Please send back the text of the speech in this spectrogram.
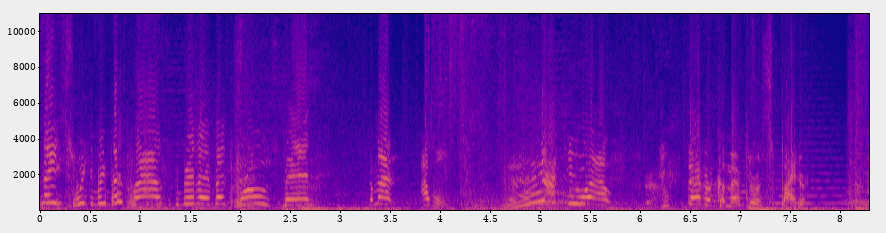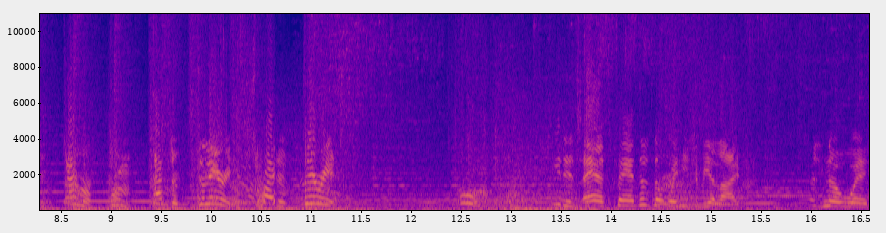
please, we can be best pals. We can be the best pros, man. Come on, I will knock you out. You ever come after a spider? You ever come after Delirious? Spider Delirious! Oh, eat his ass, man. There's no way he should be alive. There's no way.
